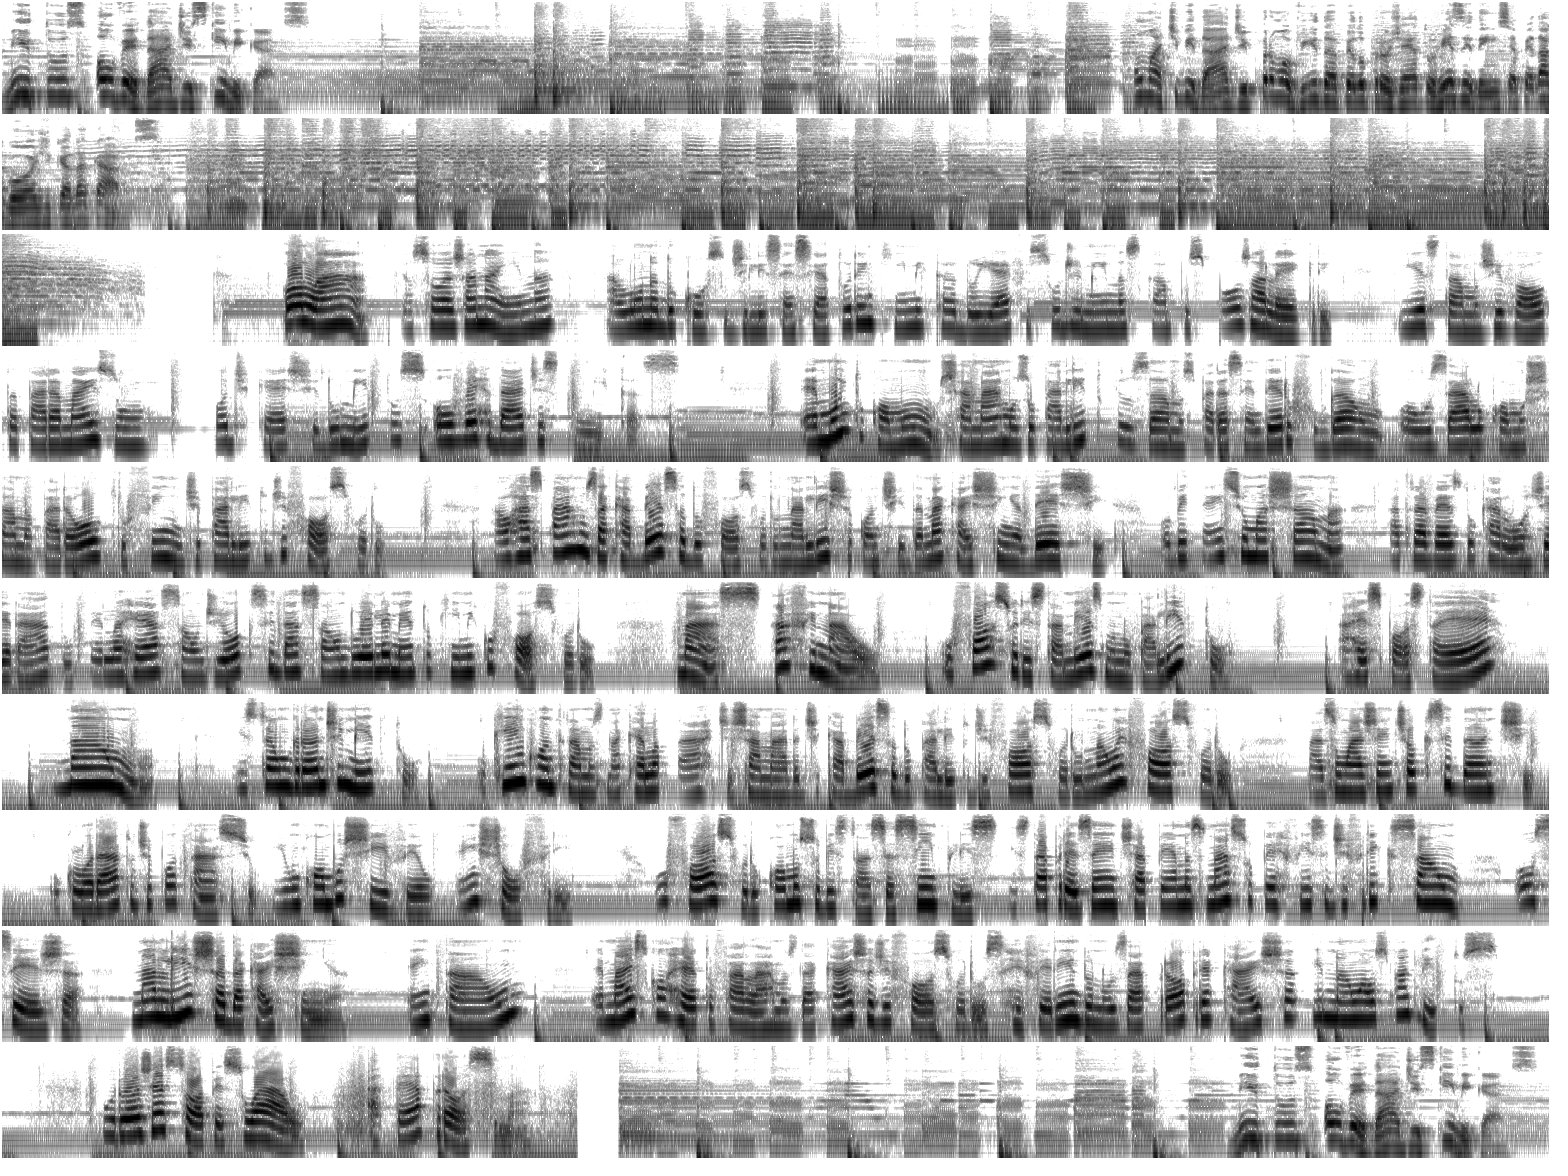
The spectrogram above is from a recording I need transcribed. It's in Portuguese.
Mitos ou verdades químicas? Uma atividade promovida pelo projeto Residência Pedagógica da CAPES. Olá, eu sou a Janaína, aluna do curso de Licenciatura em Química do IF Sul de Minas, campus Pouso Alegre, e estamos de volta para mais um podcast do Mitos ou Verdades Químicas. É muito comum chamarmos o palito que usamos para acender o fogão ou usá-lo como chama para outro fim de palito de fósforo. Ao rasparmos a cabeça do fósforo na lixa contida na caixinha deste, obtém-se uma chama através do calor gerado pela reação de oxidação do elemento químico fósforo. Mas, afinal, o fósforo está mesmo no palito? A resposta é não. Isto é um grande mito. O que encontramos naquela parte chamada de cabeça do palito de fósforo não é fósforo, mas um agente oxidante, o clorato de potássio, e um combustível, enxofre. O fósforo, como substância simples, está presente apenas na superfície de fricção, ou seja, na lixa da caixinha. Então, é mais correto falarmos da caixa de fósforos referindo-nos à própria caixa e não aos palitos. Por hoje é só, pessoal. Até a próxima! Mitos ou verdades químicas?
